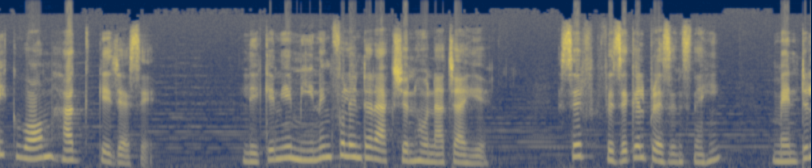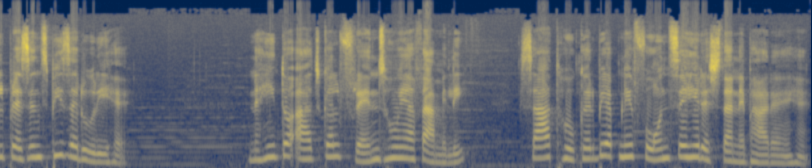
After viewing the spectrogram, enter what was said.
एक वार्म हग के जैसे। लेकिन ये मीनिंगफुल इंटरेक्शन होना चाहिए। सिर्फ़ फ़िज़िकल प्रेजेंस नहीं मेंटल प्रेजेंस भी ज़रूरी है। नहीं तो आजकल फ्रेंड्स हों या फैमिली साथ होकर भी अपने फ़ोन से ही रिश्ता निभा रहे हैं।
